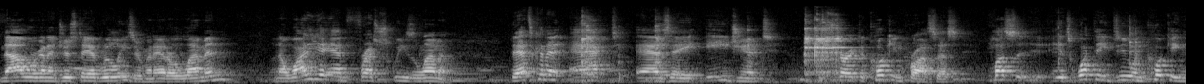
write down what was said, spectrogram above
Now we're going to just add easy. We're going to add our lemon. Now why do you add fresh squeezed lemon? That's going to act as a agent to start the cooking process. Plus, it's what they do in cooking.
